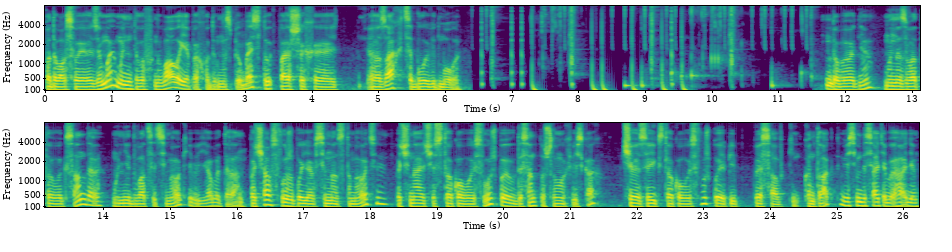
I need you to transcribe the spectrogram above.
Подавав своє резюме, мені телефонували, я приходив на співбесіду. В перших е, разах це були відмови. Доброго дня, мене звати Олександр, мені 27 років, я ветеран. Почав службу я в 17-му році, починаючи з строкової служби в десантно-штурмових військах. Через рік строкової служби я підписав контракт в 80-й бригаді,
